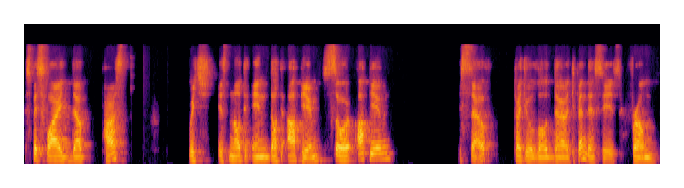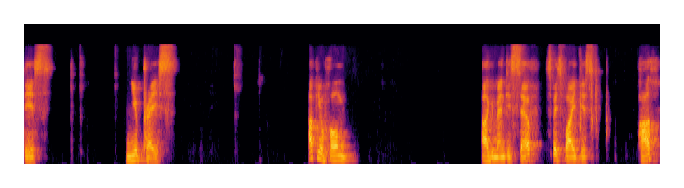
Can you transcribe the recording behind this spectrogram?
specified the path which is not in .appium. So Appium itself try to load the dependencies from this new place. Appium home argument itself specify this path.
